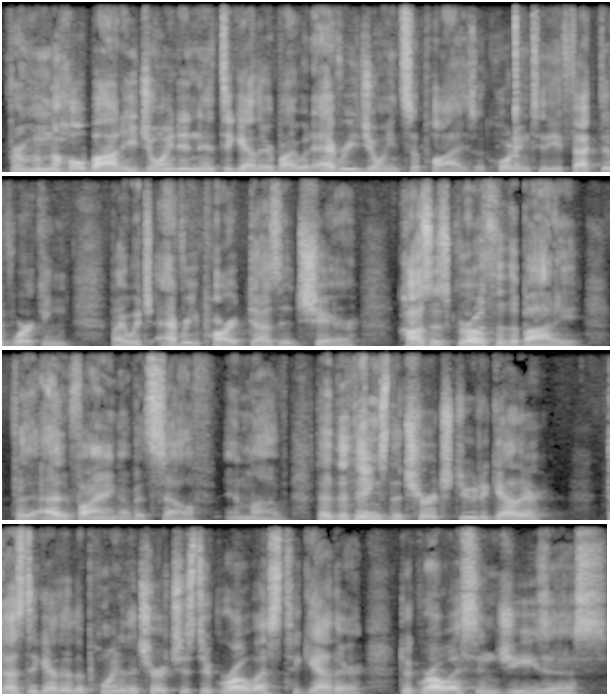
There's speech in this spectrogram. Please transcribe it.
from whom the whole body, joined and knit together by what every joint supplies, according to the effective working by which every part does its share, causes growth of the body for the edifying of itself in love. That the things the church do together, does together, the point of the church is to grow us together, to grow us in Jesus,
